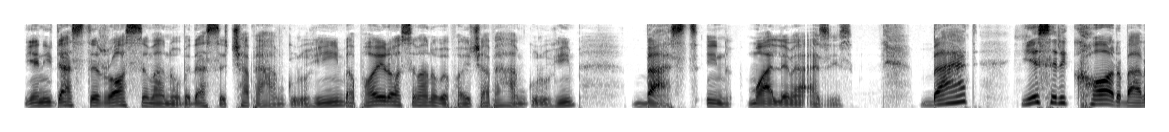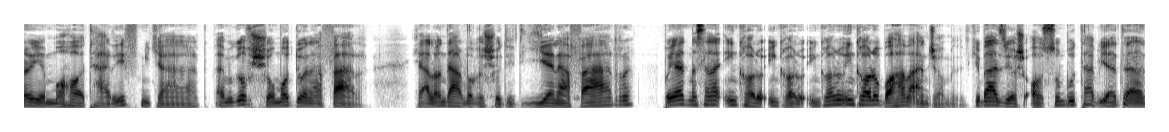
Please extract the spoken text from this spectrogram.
یعنی دست راست منو به دست چپ هم گروهیم و پای راست منو به پای چپ هم گروهیم بست این معلم عزیز. بعد یه سری کار برای ماها تعریف می‌کرد و می‌گفت شما دو نفر که الان در واقع شدید یه نفر باید مثلا این کارو این کارو این کارو این کارو با هم انجام بدید که بعضیاش آسون بود طبیعتا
